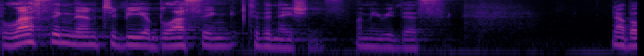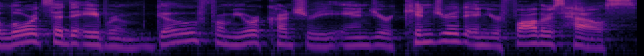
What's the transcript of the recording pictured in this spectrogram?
blessing them to be a blessing to the nations. Let me read this. Now the Lord said to Abram, Go from your country and your kindred and your father's house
